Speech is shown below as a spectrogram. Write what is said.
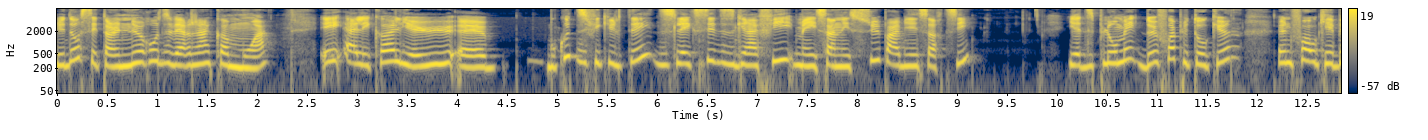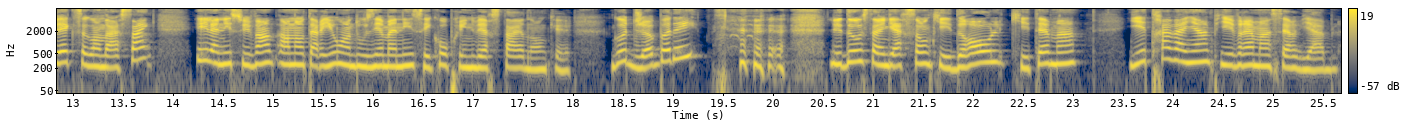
Ludo, c'est un neurodivergent comme moi. Et à l'école, il y a eu euh, beaucoup de difficultés, dyslexie, dysgraphie, mais il s'en est super bien sorti. Il a diplômé deux fois plutôt qu'une, une fois au Québec, secondaire 5, et l'année suivante en Ontario, en douzième année, ses cours préuniversitaires. Donc, euh, good job, buddy! Ludo, c'est un garçon qui est drôle, qui est aimant, il est travaillant, puis il est vraiment serviable.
